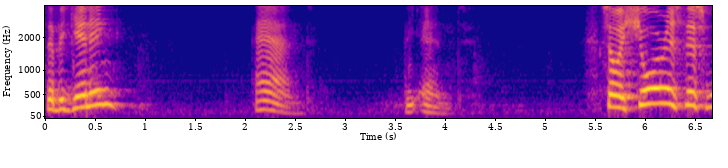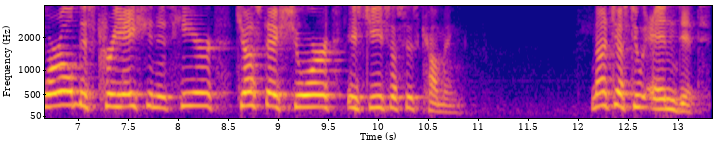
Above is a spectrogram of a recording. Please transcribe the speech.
the beginning and the end. So, as sure as this world, this creation is here, just as sure is Jesus coming. Not just to end it,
